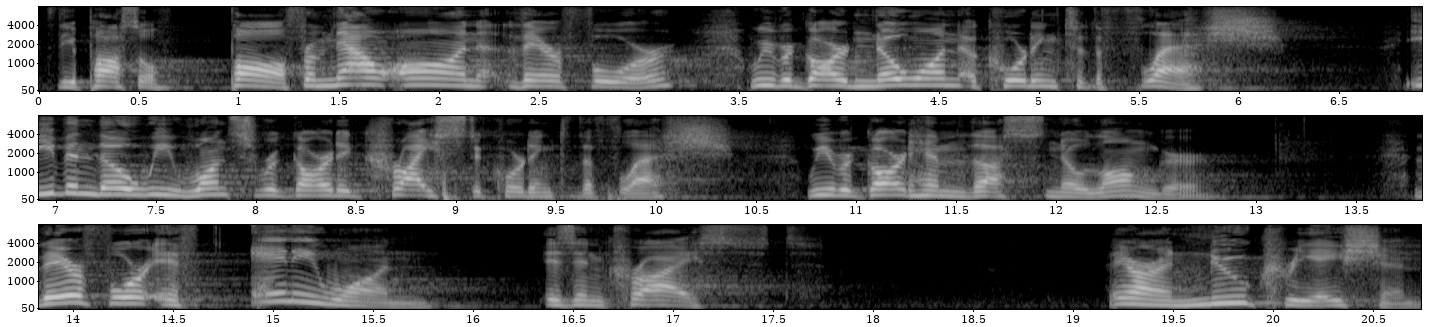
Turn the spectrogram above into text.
It's the Apostle Paul. From now on, therefore, we regard no one according to the flesh. Even though we once regarded Christ according to the flesh, we regard him thus no longer. Therefore, if anyone is in Christ, they are a new creation.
